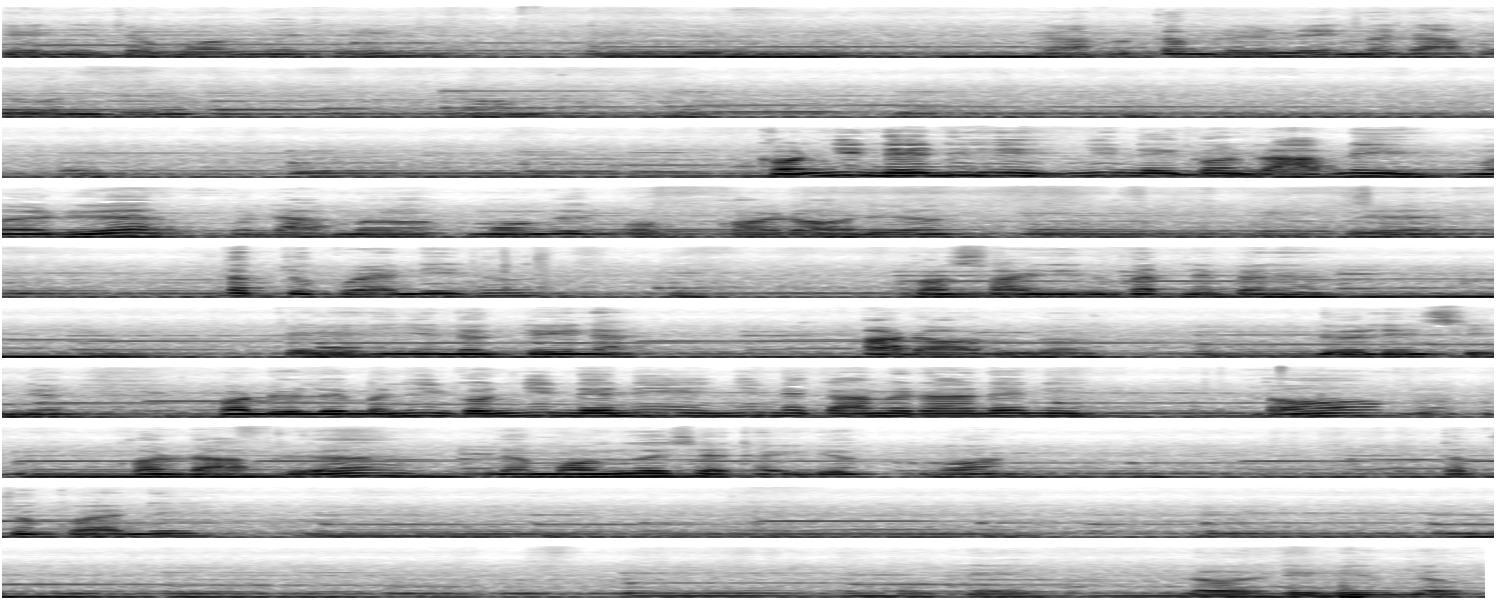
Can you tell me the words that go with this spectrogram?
trên cho mọi người thấy. Ráp cầm lên lên mà ráp luôn nữa đó. Còn nhìn đến đi nhìn đây con ráp đi mà rửa con ráp mà mọi người có coi rõ được. Rửa tập cho quen đi thôi. Con xoay cái vật này coi nào cái này nhìn được trên nè. Ở đó đúng rồi. Đưa lên xíu nữa. Còn đưa lên màn hình con nhìn đến đi nhìn đến camera đây này. Đó. Con ráp nữa là mọi người sẽ thấy được con tập cho quen đi. Ok rồi review rồi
